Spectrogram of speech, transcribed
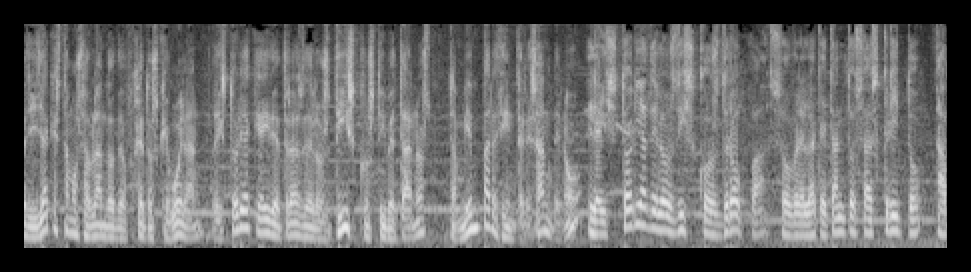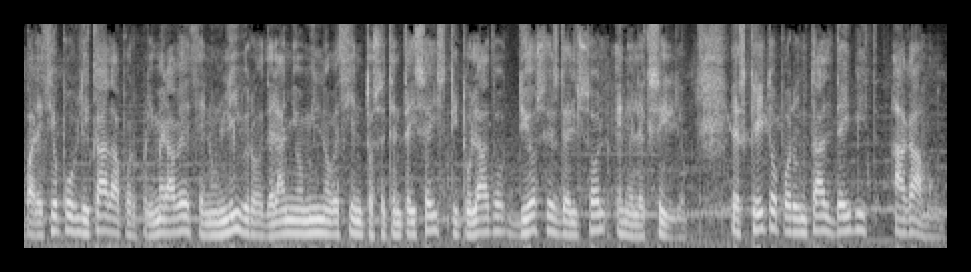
Oye, ya que estamos hablando de objetos que vuelan, la historia que hay detrás de los discos tibetanos también parece interesante, ¿no? La historia de los discos Dropa, sobre la que tanto se ha escrito, apareció publicada por primera vez en un libro del año 1976 titulado Dioses del Sol en el exilio, escrito por un tal David Agamon.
